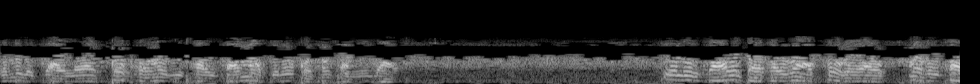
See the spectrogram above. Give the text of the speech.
สมพุทธเจ้าแล้วก็คงไม่มีใครสามารถจะรู้กฎของกรรมนี้ได้เรื่องศึกษาต่อไปว่าพวกเราเมื่อไปเข้า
